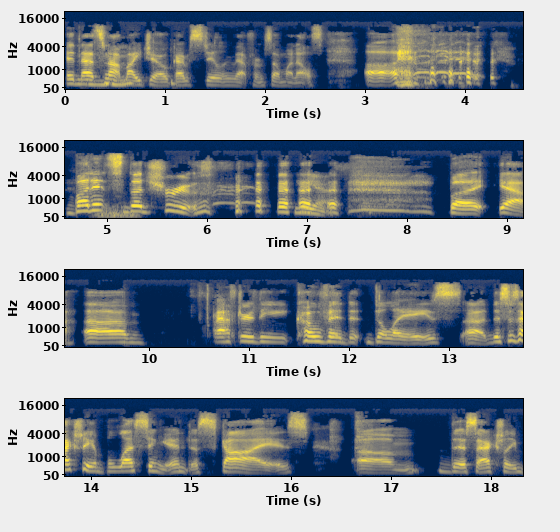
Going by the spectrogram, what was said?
And that's not Mhm. my joke. I'm stealing that from someone else. Uh, but it's the truth. Yes. But yeah, um after the COVID delays, uh, this is actually a blessing in disguise. Um, this actually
